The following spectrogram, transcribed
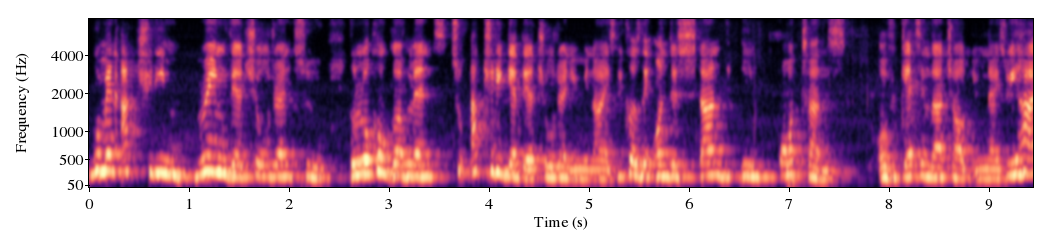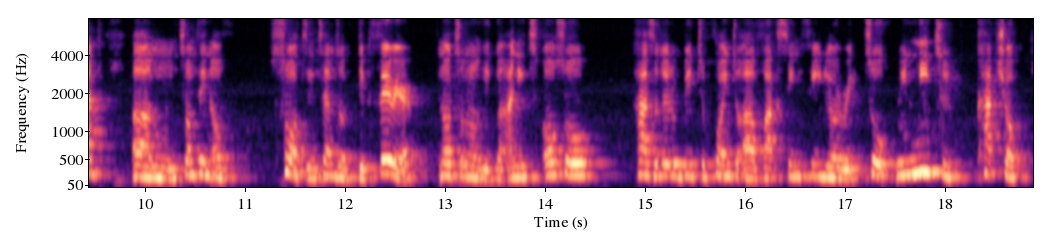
women actually bring their children to the local government to actually get their children immunized because they understand the importance of getting that child immunized. We had um, something of sort in terms of diphtheria not so long ago and it's also has a little bit to point to our vaccine failure rate. So we need to catch up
